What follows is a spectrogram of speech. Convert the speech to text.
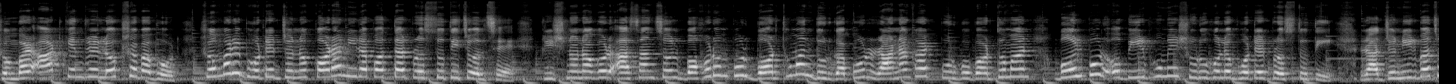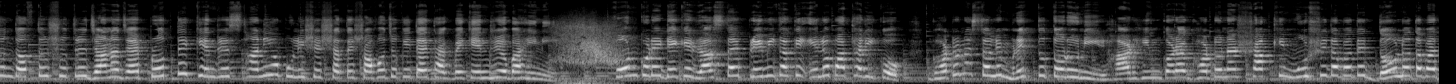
সোমবার আট কেন্দ্রে লোকসভা ভোট। সোমবারে ভোটের জন্য কড়া নিরাপত্তার প্রস্তুতি চলছে। কৃষ্ণনগর, আসানসোল, বহরমপুর, বর্ধমান, দুর্গাপুর, রানাঘাট, পূর্ব বর্ধমান, বোলপুর ও বীরভূমে শুরু হলো ভোটের প্রস্তুতি। রাজ্য নির্বাচন দপ্তর সূত্রে জানা যায়, প্রত্যেক কেন্দ্রে স্থানীয় পুলিশের সাথে সহযোগিতায় থাকবে কেন্দ্রীয় বাহিনী। ফোন করে ডেকে রাস্তায় প্রেমিকাকে এলো পাথারি কোপ। ঘটনাস্থলে মৃত্যু তরুণীর। হারহিম করা ঘটনার সাক্ষী মুর্শিদাবাদের দৌলতাবাদ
